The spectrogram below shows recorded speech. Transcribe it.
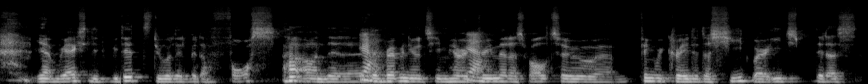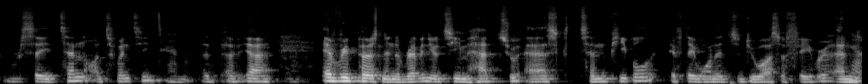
yeah we actually we did do a little bit of force on the, Yeah. the revenue team here at Yeah. dreamnet as well to um, think we created a sheet where each did us say 10 or 20 Ten. uh, uh, yeah every person in the revenue team had to ask 10 people if they wanted to do us a favor and Yeah.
